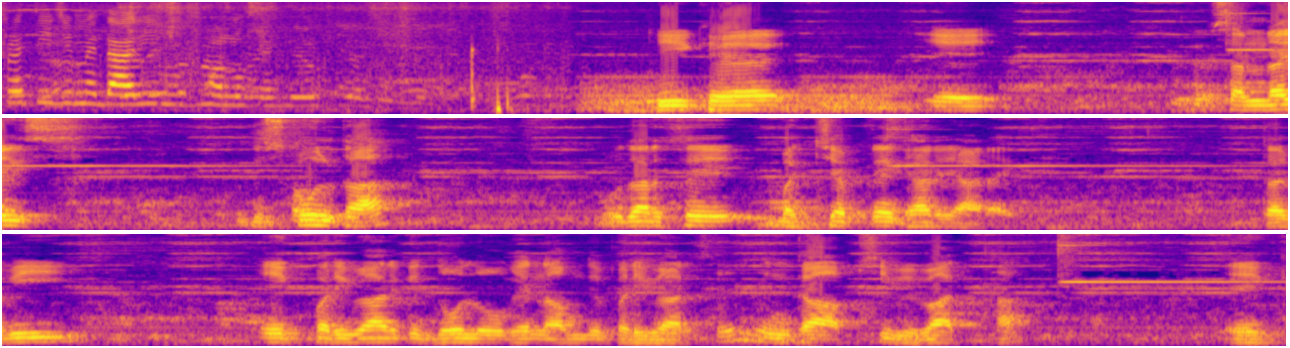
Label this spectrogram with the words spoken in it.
प्रति ज़िम्मेदारी होनी चाहिए। ठीक है। ये सनराइज स्कूल था, उधर से बच्चे अपने घर जा रहे थे। तभी एक परिवार के दो लोग हैं, नामदेव परिवार से इनका आपसी विवाद था। एक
